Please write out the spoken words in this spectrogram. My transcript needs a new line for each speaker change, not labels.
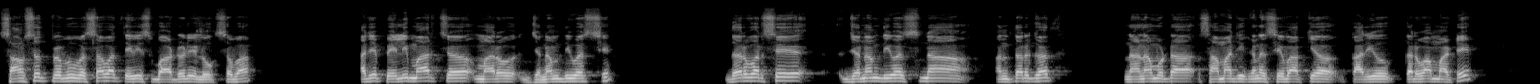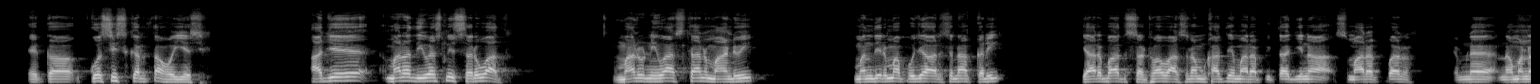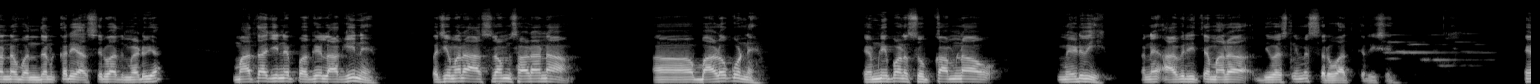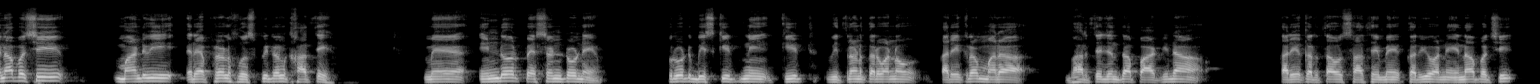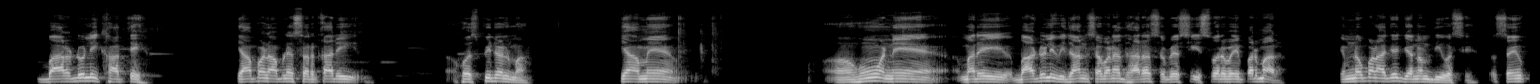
સાંસદ પ્રભુ વસાવા ત્રેવીસ બારડોલી લોકસભા. આજે પહેલી માર્ચ મારો જન્મદિવસ છે. દર વર્ષે જન્મદિવસના અંતર્ગત નાના મોટા સામાજિક અને સેવાકીય કાર્યો કરવા માટે એક કોશિશ કરતા હોઈએ છીએ. આજે મારા દિવસની શરૂઆત મારું નિવાસસ્થાન માંડવી મંદિરમાં પૂજા અર્ચના કરી. ત્યારબાદ સઠવાવ આશ્રમ ખાતે મારા પિતાજીના સ્મારક પર એમને નમન વંદન કરી, આશીર્વાદ મેળવ્યા. માતાજીને પગે લાગીને પછી મારા આશ્રમ શાળાના બાળકોને એમની પણ શુભકામનાઓ મેળવી અને આવી રીતે મારા દિવસની મેં શરૂઆત કરી છે. એના પછી માંડવી રેફરલ હોસ્પિટલ ખાતે મેં ઇન્ડોર પેશન્ટોને ફ્રૂટ બિસ્કિટની કીટ વિતરણ કરવાનો કાર્યક્રમ મારા ભારતીય જનતા પાર્ટીના કાર્યકર્તાઓ સાથે મેં કર્યો અને એના પછી બારડોલી ખાતે ત્યાં પણ આપણે સરકારી હોસ્પિટલમાં ત્યાં અમે હું અને મારી બારડોલી વિધાનસભાના ધારાસભ્ય શ્રી ઈશ્વરભાઈ પરમાર, એમનો પણ આજે જન્મદિવસ છે. તો સંયુક્ત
